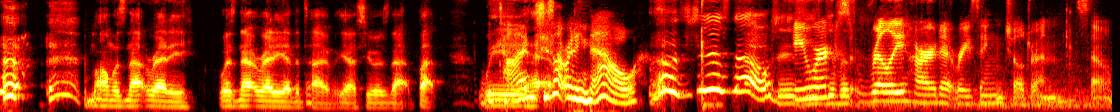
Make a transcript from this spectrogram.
was- Mom was not ready. was not ready at the time. Yeah, she was not. But we Time? ha- She's not ready now. she is now. She, He works given- really hard at raising children, so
